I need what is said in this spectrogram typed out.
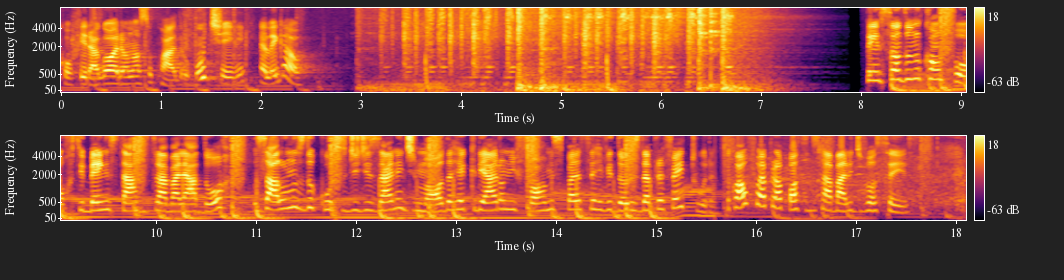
Confira agora o nosso quadro O TIG é Legal. Pensando no conforto e bem-estar do trabalhador, os alunos do curso de Design de Moda recriaram uniformes para servidores da prefeitura. Qual foi a proposta do trabalho de vocês?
